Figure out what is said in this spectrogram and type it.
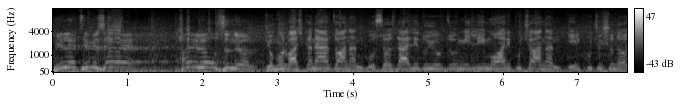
Milletimize hayırlı olsun diyorum. Cumhurbaşkanı Erdoğan'ın bu sözlerle duyurduğu milli muharip uçağının ilk uçuşunu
